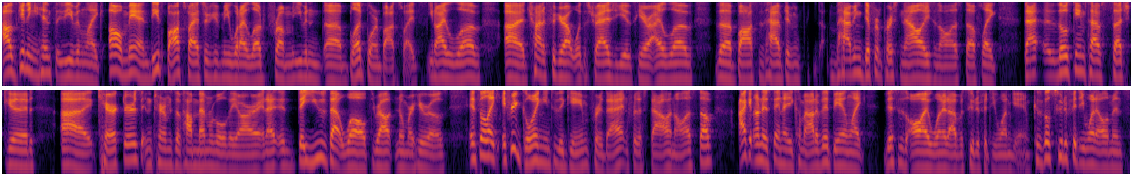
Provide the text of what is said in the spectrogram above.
I was getting hints of even like, oh man, these boss fights are giving me what I loved from even uh, Bloodborne boss fights. You know, I love uh, trying to figure out what the strategy is here. I love the bosses have different having different personalities and all that stuff. Like that, those games have such good uh characters in terms of how memorable they are and, I, and they use that well throughout no more heroes. And so like if you're going into the game for that and for the style and all that stuff i can understand how you come out of it being like this is all i wanted out of a suda 51 game because those suda 51 elements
